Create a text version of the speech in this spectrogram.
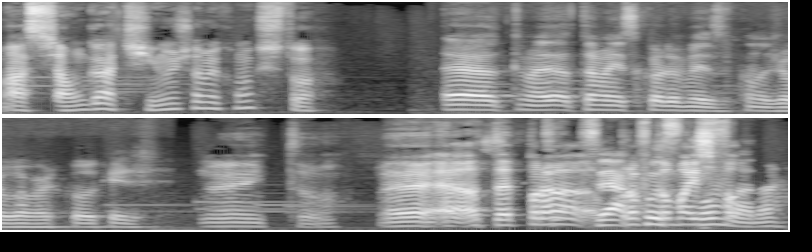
Ah, se é um gatinho, já me conquistou. É, eu, também- eu também escolho mesmo quando eu jogo Overcooked. É, então. É, é até pra, Você pra ficar mais fácil. né?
